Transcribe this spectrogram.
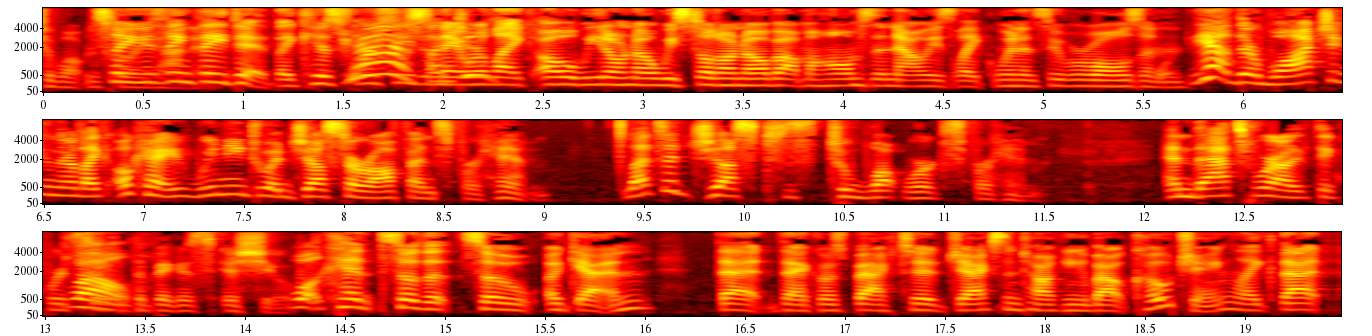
to what was So you think they did? Like his first Yes, season, I they do. were like, "Oh, we don't know. We still don't know about Mahomes," and now he's like winning Super Bowls and Yeah, they're watching and they're like, okay, we need to adjust our offense for him. Let's adjust to what works for him. And that's where I think we're Well- seeing the biggest issue. Well, can so that so again that that goes back to Jackson talking about coaching like that.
